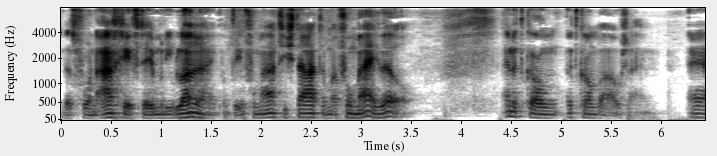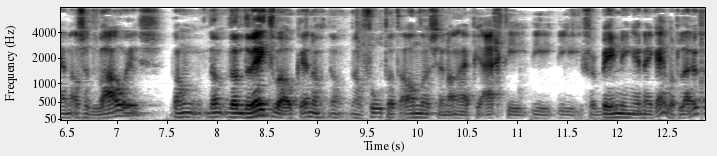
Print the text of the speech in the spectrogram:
dat is voor een aangifte helemaal niet belangrijk, want de informatie staat er, maar voor mij wel. En het kan, het kan wauw zijn. En als het wauw is, dan, dan, dan weten we ook, hè, dan, dan, voelt dat anders. En dan heb je eigenlijk die, die, die verbinding en denk hé, hey, wat leuk.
